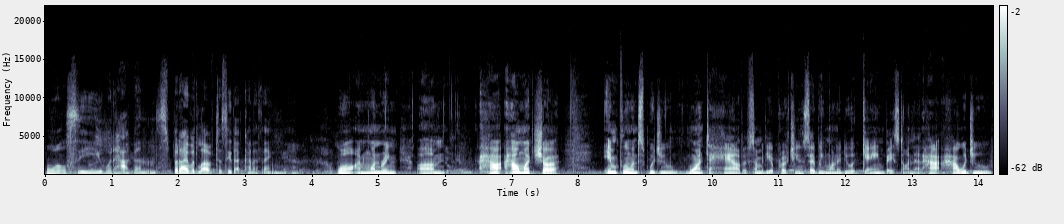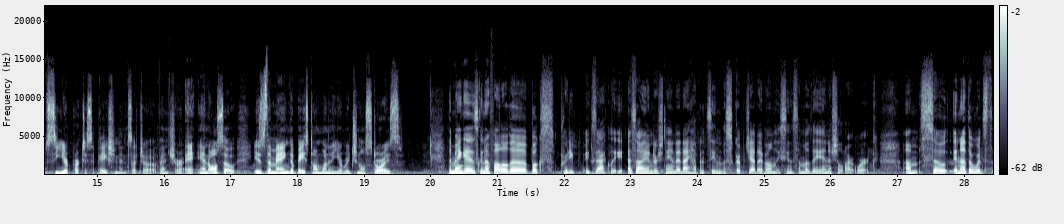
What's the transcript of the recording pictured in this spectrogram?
we'll see what happens. But I would love to see that kind of thing. Yeah. Well, I'm wondering um, how how much. Uh, influence would you want to have if somebody approached you and said we want to do a game based on that? How, how would you see your participation in such a venture? and also, is the manga based on one of the original stories? The manga is going to follow the books pretty exactly, as I understand it. I haven't seen the script yet. I've only seen some of the initial artwork. Um, so, in other words,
